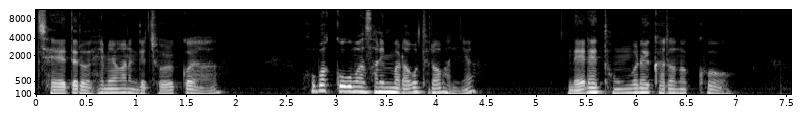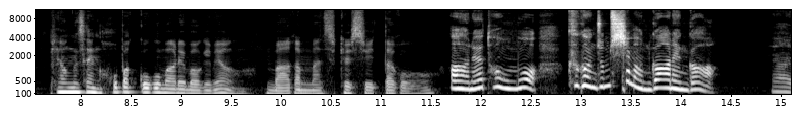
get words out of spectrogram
제대로 해명하는 게 좋을 거야. 호박고구마 살인마라고 들어봤냐? 내내 동물을 가둬놓고 평생 호박고구마를 먹이며 마감만 시킬 수 있다고. 아내 동무 그건 좀 심한 거 아닌가? 야,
